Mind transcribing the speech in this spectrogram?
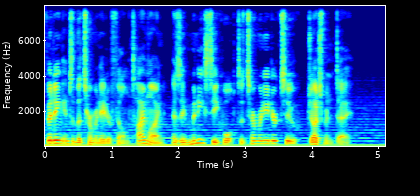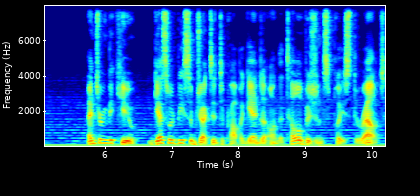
fitting into the Terminator film timeline as a mini sequel to Terminator 2 Judgment Day. Entering the queue, guests would be subjected to propaganda on the televisions placed throughout,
